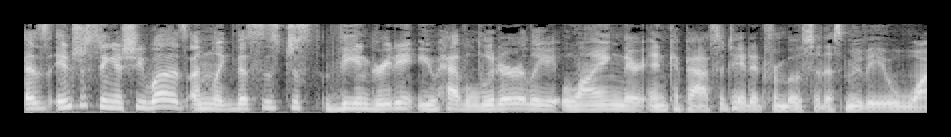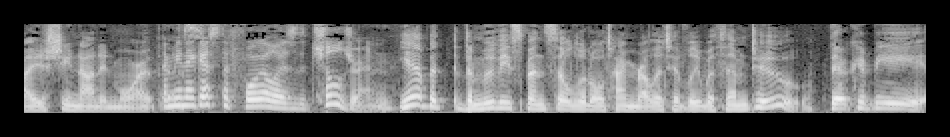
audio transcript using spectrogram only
as interesting as she was, I'm like, this is just the ingredient you have literally lying there incapacitated for most of this movie. Why is she not in more of this? I mean, I guess the foil is the children. Yeah, but the movie spends so little time relatively with them too. There could be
